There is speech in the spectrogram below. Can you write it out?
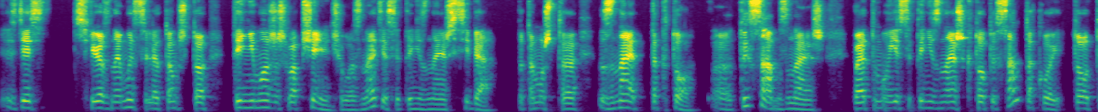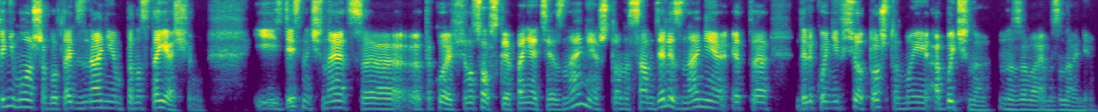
здесь серьезная мысль о том, что ты не можешь вообще ничего знать, если ты не знаешь себя потому что знает-то кто? Э, ты сам знаешь. Поэтому, если ты не знаешь, кто ты сам такой, то ты не можешь обладать знанием по-настоящему. И здесь начинается э, такое философское понятие знания, что на самом деле знание – это далеко не все то, что мы обычно называем знанием.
